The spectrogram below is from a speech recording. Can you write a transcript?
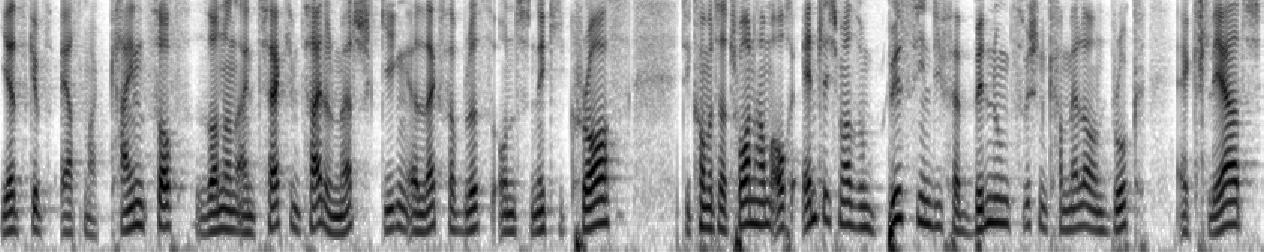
Jetzt gibt es erstmal keinen Zoff, sondern ein Tag Team Title Match gegen Alexa Bliss und Nikki Cross. Die Kommentatoren haben auch endlich mal so ein bisschen die Verbindung zwischen Carmella und Brooke erklärt,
